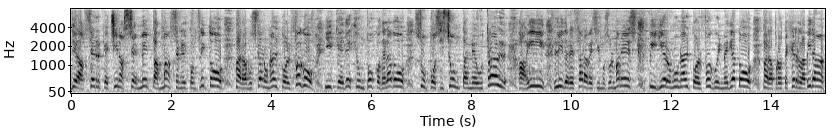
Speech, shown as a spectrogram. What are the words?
de hacer que China se meta más en el conflicto para buscar un alto al fuego y que deje un poco de lado su posición tan neutral. Ahí, líderes árabes y musulmanes pidieron un alto al fuego inmediato para proteger la vida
